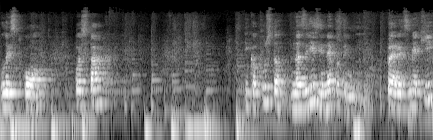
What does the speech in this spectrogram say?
листком ось так капуста на зрізі не потемніє. перець м'який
